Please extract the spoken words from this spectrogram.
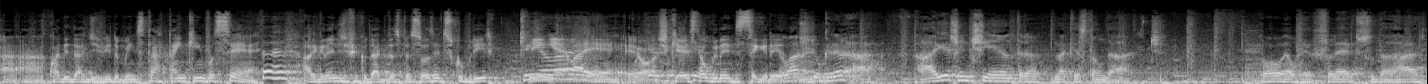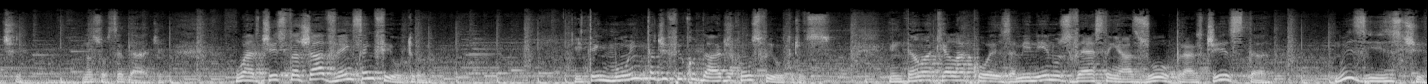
a, a, qualidade de vida, o bem-estar, está em quem você é. é. A grande dificuldade das pessoas é descobrir quem, quem ela, ela, é. é. Porque, eu acho que esse é o grande segredo. Eu acho né? que o grande. Aí a gente entra na questão da arte. Qual é o reflexo da arte na sociedade. o artista já vem sem filtro. E tem muita dificuldade com os filtros. Então aquela coisa, meninos vestem azul para artista, não existe.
